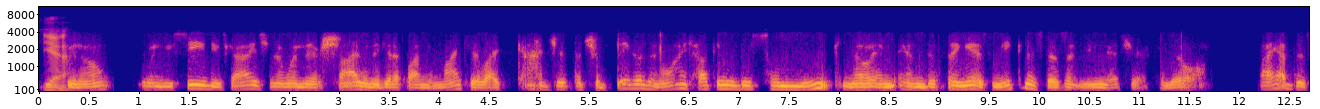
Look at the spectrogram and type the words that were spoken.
Yeah. You know, when you see these guys, you know, when they're shy, when they get up on the mic, you're like, God, you're, but you're bigger than life. How can you be so meek? You know, and, and the thing is, meekness doesn't mean that you're little. I have this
